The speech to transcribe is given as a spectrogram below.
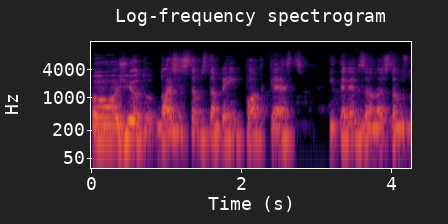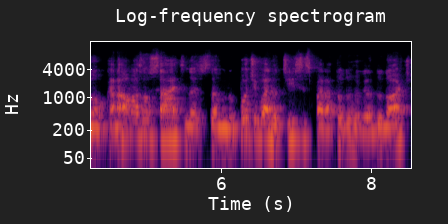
Ô, Gildo, nós estamos também em podcast, em televisão. Nós estamos no canal Amazon Site, nós estamos no Potiguar Notícias para todo o Rio Grande do Norte,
